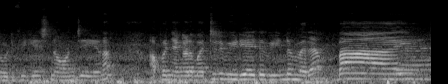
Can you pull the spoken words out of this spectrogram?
നോട്ടിഫിക്കേഷൻ ഓൺ ചെയ്യണം. അപ്പോൾ ഞങ്ങൾ മറ്റൊരു വീഡിയോ ആയിട്ട് വീണ്ടും വരാം. ബൈ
